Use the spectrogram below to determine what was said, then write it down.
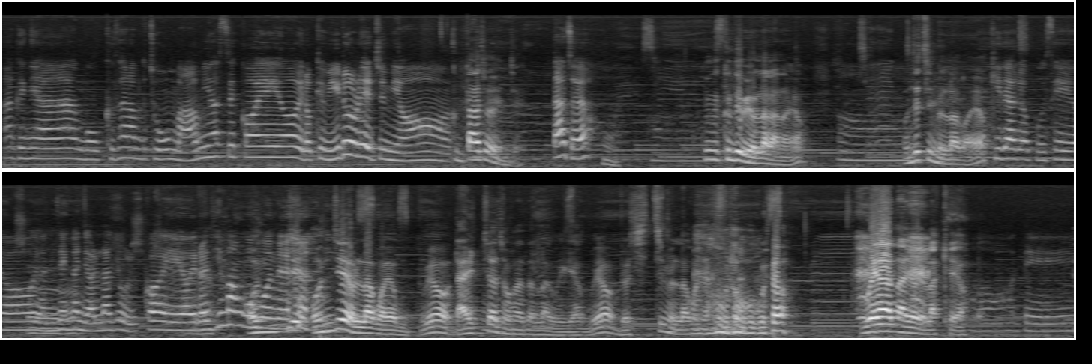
아 그냥 뭐 그 사람도 좋은 마음이었을 거예요 이렇게 위로를 해주면 그럼 따져요 이제. 따져요? 어. 어, 근데, 근데 왜 연락 안 와요? 어, 언제쯤 연락 와요? 기다려 보세요. 어. 언젠간 연락이 올 거예요. 이런 네. 희망 고문을 언제, 언제 연락 와요 묻고요. 날짜 정해달라고 얘기하고요. 몇 시쯤 연락 오냐고 물어보고요. 왜 안 와요 연락해요. 어, 네.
